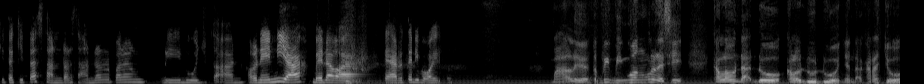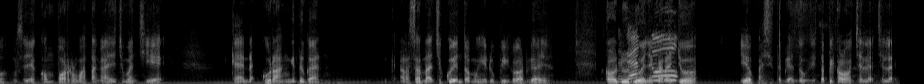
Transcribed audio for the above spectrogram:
kita-kita standar-standar paling di 2 jutaan. Kalau Neni ya, beda lah. TRT di bawah itu. mahal ya tapi bingung lu gak sih kalau ndak do kalau dua-duanya ndak karajo maksudnya kompor rumah tangganya cuma cie kayak ndak kurang gitu kan rasa ndak cukup untuk menghidupi keluarganya kalau dua-duanya Tergantung. karajo ya pasti tergantung sih tapi kalau celek-celek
